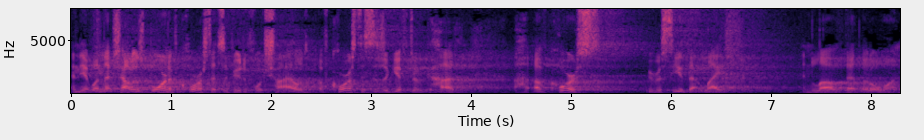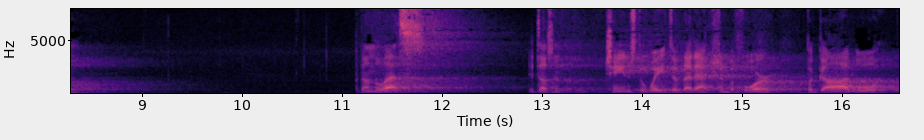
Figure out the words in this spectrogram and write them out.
And yet, when that child is born, of course, that's a beautiful child. Of course, this is a gift of God. Uh, of course, we receive that life and love that little one. But nonetheless, it doesn't change the weight of that action before, but God will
